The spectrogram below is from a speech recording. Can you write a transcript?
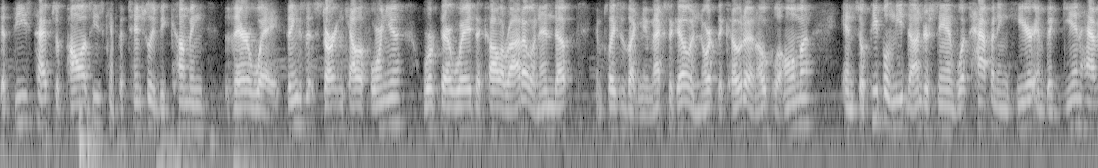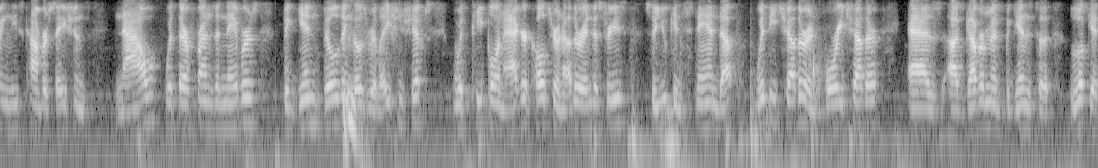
that these types of policies can potentially be coming their way. Things that start in California work their way to Colorado and end up in places like New Mexico and North Dakota and Oklahoma. And so people need to understand what's happening here and begin having these conversations now with their friends and neighbors. Begin building those relationships with people in agriculture and other industries so you can stand up with each other and for each other as a government begins to look at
